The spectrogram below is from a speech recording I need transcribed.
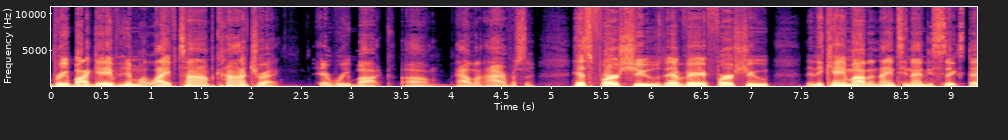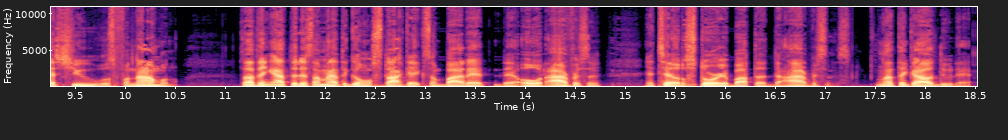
Reebok gave him a lifetime contract at Reebok, um, Allen Iverson. His first shoes, that very first shoe that he came out in 1996, that shoe was phenomenal. So I think after this, I'm gonna have to go on StockX and buy that that old Iverson and tell the story about the the Iversons. And I think I'll do that.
